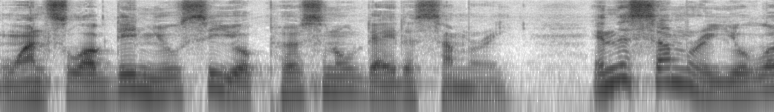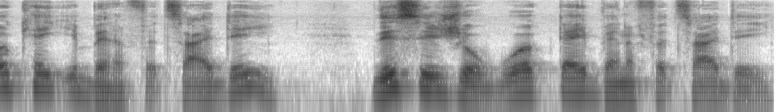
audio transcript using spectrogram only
Once logged in, you'll see your personal data summary. In this summary, you'll locate your Benefits ID. This is your Workday Benefits ID.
